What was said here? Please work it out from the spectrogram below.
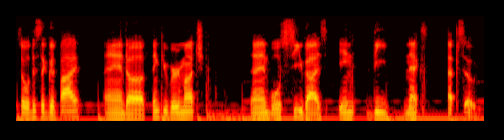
So this is a goodbye, and uh, thank you very much. And we'll see you guys in the next episode.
